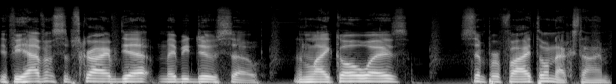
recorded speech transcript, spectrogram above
If you haven't subscribed yet, maybe do so. And like always, Semper Fi till next time.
